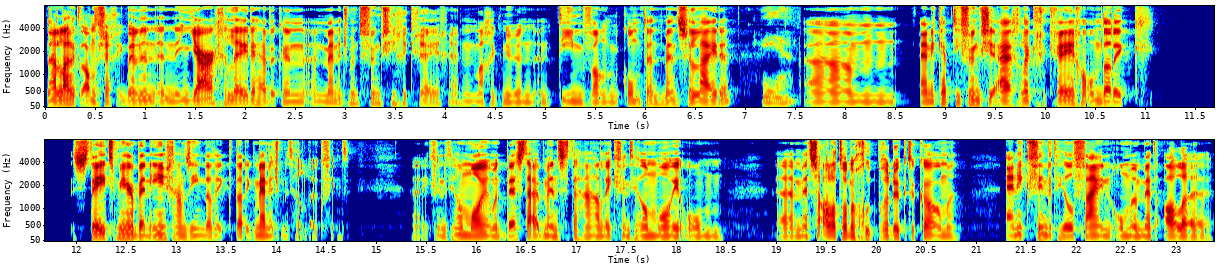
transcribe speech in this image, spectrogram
nou, laat ik het anders zeggen. Ik ben een, een, een jaar geleden heb ik een, een managementfunctie gekregen en mag ik nu een, een team van contentmensen leiden. Ja. Ehm, en ik heb die functie eigenlijk gekregen omdat ik steeds meer ben ingaan zien dat ik, dat ik management heel leuk vind. Uh, ik vind het heel mooi om het beste uit mensen te halen. Ik vind het heel mooi om uh, met z'n allen tot een goed product te komen. En ik vind het heel fijn om me met alle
